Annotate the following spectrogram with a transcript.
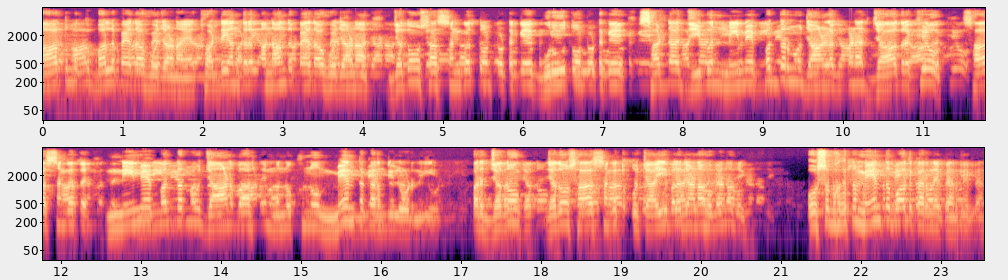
ਆਤਮਿਕ ਬਲ ਪੈਦਾ ਹੋ ਜਾਣਾ ਹੈ। ਤੁਹਾਡੇ ਅੰਦਰ ਆਨੰਦ ਪੈਦਾ ਹੋ ਜਾਣਾ ਜਦੋਂ ਸਤ ਸੰਗਤ ਤੋਂ ਟੁੱਟ ਕੇ ਗੁਰੂ ਤੋਂ ਟੁੱਟ ਕੇ ਸਾਡਾ ਜੀਵਨ ਨੀਵੇਂ ਪੱਧਰ ਨੂੰ ਜਾਣ ਲੱਗ ਪੈਣਾ ਯਾਦ ਰੱਖਿਓ ਸਾਧ ਸੰਗਤ ਨੀਵੇਂ ਪੱਧਰ ਨੂੰ ਜਾਣ ਵਾਸਤੇ ਮਨੁੱਖ ਨੂੰ ਮਿਹਨਤ ਕਰਨ ਦੀ ਲੋੜ ਨਹੀਂ ਪਰ ਜਦੋਂ ਜਦੋਂ ਸਾਧ ਸੰਗਤ ਉਚਾਈ ਵੱਲ ਜਾਣਾ ਹੋਵੇ ਨਾ ਜੀ ਉਸ ਵਕਤ ਮਿਹਨਤ ਬਹੁਤ ਕਰਨੀ ਪੈਂਦੀ ਹੈ।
